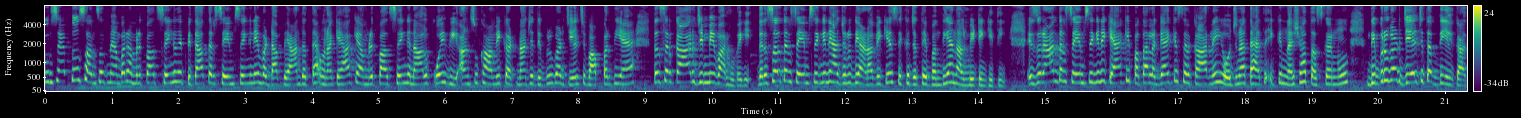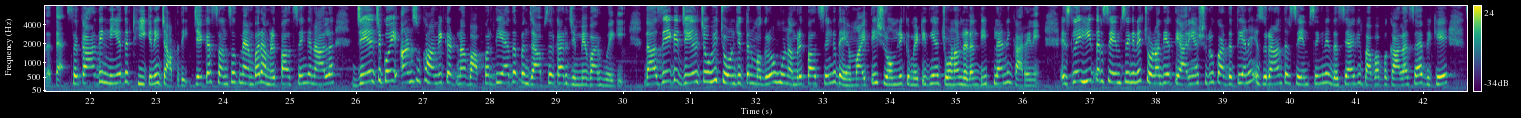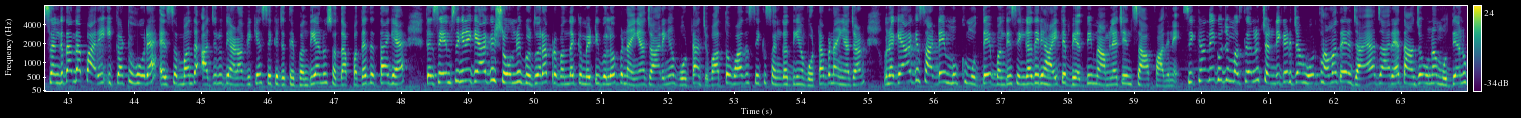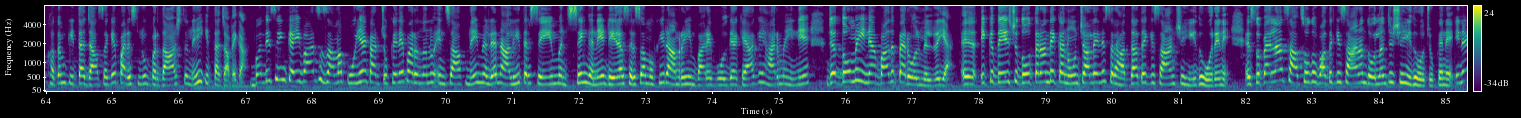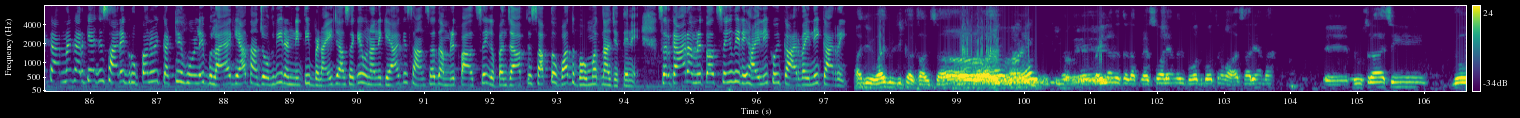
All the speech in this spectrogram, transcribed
ਖਡੂਰ ਸਾਹਿਬ ਤੋਂ ਸੰਸਦ ਮੈਂਬਰ ਅੰਮ੍ਰਿਤਪਾਲ ਸਿੰਘ ਦੇ ਪਿਤਾ ਤਰਸੇਮ ਸਿੰਘ ਨੇ ਵੱਡਾ ਬਿਆਨ ਦਿੱਤਾ ਹੈ। ਉਹਨਾਂ ਕਿਹਾ ਕਿ ਅੰਮ੍ਰਿਤਪਾਲ ਸਿੰਘ ਨਾਲ ਕੋਈ ਵੀ ਅਣਸੁਖਾਵੀ ਘਟਨਾ ਜੇ ਦਿਬਰੂਗੜ੍ਹ ਜੇਲ੍ਹ 'ਚ ਵਾਪਰਦੀ ਹੈ, ਤਾਂ ਸਰਕਾਰ ਜ਼ਿੰਮੇਵਾਰ ਹੋਵੇਗੀ। ਦਰਅਸਲ ਤਰਸੇਮ ਸਿੰਘ ਨੇ ਅੱਜ ਲੁਧਿਆਣਾ ਵਿਖੇ ਸਿੱਖ ਜਥੇਬੰਦੀਆਂ ਨਾਲ ਮੀਟਿੰਗ ਕੀਤੀ। ਇਸ ਦੌਰਾਨ ਤਰਸੇਮ ਸਿੰਘ ਨੇ ਕਿਹਾ ਕਿ ਪਤਾ ਲੱਗਾ ਹੈ ਕਿ ਸਰਕਾਰ ਨੇ ਯੋਜਨਾ ਤਹਿਤ ਇੱਕ ਨਸ਼ਾ ਤਸਕਰ ਨੂੰ ਦਿਬਰੂਗੜ੍ਹ ਜੇਲ੍ਹ 'ਚ ਤਬਦੀਲ ਕਰ ਦਿੱਤਾ ਹੈ। ਸਰਕਾਰ ਦੀ ਨੀਅਤ ਠੀਕ ਨਹੀਂ ਜਾਪਦੀ। ਜੇਕਰ ਸੰਸਦ ਮੈਂਬਰ ਅੰਮ੍ਰਿਤਪਾਲ ਸਿੰਘ ਨਾਲ ਜੇਲ੍ਹ 'ਚ ਕੋਈ ਅਣਸੁਖਾਵੀ ਘਟਨਾ ਵਾਪਰਦੀ ਹੈ, ਤਾਂ ਪੰਜਾਬ ਸਰਕਾਰ ਜ਼ਿੰਮੇਵਾਰ ਹੋਏਗੀ। ਦੱਸ ਦਈਏ ਕਿ ਜੇਲ੍ਹ 'ਚੋਂ ਹੀ ਚੋਣ ਜਿੱਤਣ ਮਗਰੋਂ ਹੁਣ ਅੰਮ੍ਰਿਤਪਾਲ ਸਿੰਘ ਦੇ ਹਮਾਇਤੀ ਸ਼੍ਰੋਮਣੀ ਕਮੇਟੀ ਦੀਆਂ ਚੋਣਾਂ ਲੜਨ ਦੀ ਪਲੈਨਿੰਗ ਕਰ ਰਹੇ ਨੇ। ਇਸ ਲਈ ਹੀ ਤਰਸੇਮ ਸਿੰਘ ਨੇ ਚੋਣਾਂ ਦੀਆਂ ਤਿਆਰੀਆਂ ਸ਼ੁਰੂ ਕਰ ਦਿੱਤੀਆਂ ਨੇ। ਇਸ ਦੌਰਾਨ ਤਰਸੇਮ ਸਿੰਘ ਨੇ ਦੱਸਿਆ ਕਿ ਬਾਬਾ ਬਕਾਲਾ ਸਾਹਿਬ ਵਿਖੇ ਸੰਗਤਾਂ ਦਾ ਭਾਰੀ ਇਕੱਠ ਹੋ ਰਿਹਾ ਹੈ। ਇਸ ਸੰਬੰਧ ਅੱਜ ਲੁਧਿਆਣਾ ਵਿਖੇ ਸਿੱਖ ਜਥੇਬੰਦੀਆਂ ਨੂੰ ਸੱਦਾ ਪੱਤਰ ਦਿੱਤਾ ਗਿਆ ਤਰਸੇਮ ਸਿੰਘ ਨੇ ਕਿਹਾ ਕਿ ਸ਼੍ਰੋਮਣੀ ਗੁਰਦੁਆਰਾ ਪ੍ਰਬੰਧਕ ਕਮੇਟੀ ਵੱਲੋਂ ਬਣਾਈਆਂ ਜਾ ਰਹੀਆਂ ਵੋਟਾਂ 'ਚ ਵੱਧ ਤੋਂ ਵੱਧ ਸਿੱਖ ਸੰਗਤ ਦੀਆਂ ਵੋਟਾਂ ਬਣਾਈਆਂ ਜਾਣ। ਉਹਨਾਂ ਕਿਹਾ ਕਿ ਸਾਡੇ ਮੁੱਖ ਮੁੱਦੇ ਬੰਦੀ ਸਿੰਘਾਂ ਦੀ ਰਿਹਾਈ ਤੇ ਬੇਅਦਬੀ ਮਾਮਲਿਆਂ 'ਚ ਇਨਸਾਫ ਵਾਦ ਨੇ। ਸਿੱਖਾਂ ਦੇ ਕੁਝ ਮਸਲਿਆਂ ਨੂੰ ਚੰਡੀਗੜ੍ਹ ਜਾਂ ਹੋਰ ਥਾਵਾਂ ਤੇ ਰਜਾਇਆ ਜਾ ਰਿਹਾ ਤਾਂ ਜੋ ਉਹਨਾਂ ਮੁੱਦਿਆਂ ਨੂੰ ਖਤਮ ਕੀਤਾ ਜਾ ਸਕੇ, ਪਰ ਇਸ ਨੂੰ ਬਰਦਾਸ਼ਤ ਨਹੀਂ ਕੀਤਾ ਜਾਵੇਗਾ। ਬੰਦੀ ਸਿੰਘ ਕਈ ਵਾਰ ਸਜ਼ਾਵਾਂ ਪੂਰੀਆਂ ਕਰ ਚੁੱਕੇ ਨੇ, ਪਰ ਉਹਨਾਂ ਨੂੰ ਇਨਸਾਫ ਨਹੀਂ ਮਿਲ ਰਿਹਾ। ਨਾਲ ਹੀ ਤਰਸੇਮ ਸਿੰਘ ਨੇ ਡੇਰਾ ਸਿਰਸਾ ਮੁਖੀ ਰਾਮ ਰਹੀਮ ਬਾਰੇ ਬੋਲਦਿਆਂ ਕਿਹਾ ਕਿ ਹਰ ਮਹੀਨੇ ਜਾਂ 2 ਮਹੀਨਿਆਂ ਬਾਅਦ ਪੈਰੋਲ ਮਿਲ ਰਹੀ ਹੈ। ਅਹ ਇੱਕ ਦੇਸ਼ 'ਚ ਦੋ ਤਰ੍ਹਾਂ ਦੇ ਕਾਨੂੰਨ ਚੱਲ ਰਹੇ ਨੇ, ਸਰਹੱਦਾਂ ਤੇ ਕਿਸਾਨ ਸ਼ਹੀਦ ਹੋ ਰਹੇ ਨੇ। ਇਸ ਤੋਂ ਪਹਿਲਾਂ 700 ਤੋਂ ਵੱਧ ਕਿਸਾਨ ਅੰਦੋਲਨ 'ਚ ਸ਼ਹੀਦ ਹੋ ਚੁੱਕੇ ਨੇ। ਇਹਨਾਂ ਕਾਰਨਾਂ ਕਰਕੇ ਅੱਜ ਸਾਰੇ ਗਰੁੱਪਾਂ ਨੂੰ ਇਕੱਠੇ ਹੋਣ ਲਈ ਬੁਲਾਇਆ ਗਿਆ ਤਾਂ ਜੋ ਅਗਲੀ ਰਣਨੀਤੀ ਬਣਾਈ ਜਾ ਸਕੇ। ਉਹਨਾਂ ਨੇ ਕਿਹਾ ਕਿ ਸਾਂਸਦ ਅੰਮ੍ਰਿਤਪਾਲ ਸਿੰਘ ਪੰਜਾਬ 'ਚ ਸਭ ਤੋਂ ਵੱਧ ਬਹੁਮਤ ਨਾਲ ਜਿੱਤੇ ਨੇ। ਸਰਕਾਰ ਅੰਮ੍ਰਿਤਪਾਲ ਸਿੰਘ ਦੀ ਰਿਹਾਈ ਲਈ ਕੋਈ ਕਾਰਵਾਈ ਨਹੀਂ ਕਰ ਰਹੀ। ਹਾਂਜੀ, ਵਾਹਿਗੁਰੂ ਜੀ ਕਾ ਖਾਲਸਾ। ਪਹਿਲਾਂ ਤਾਂ ਤੁਹਾਡਾ ਪ੍ਰੈਸ ਵਾਲਿਆਂ ਦਾ ਵੀ ਬਹੁਤ ਬਹੁਤ ਧੰਨਵਾਦ ਸਾਰਿਆਂ ਦਾ। ਤੇ ਦੂਸਰਾ, ਅਸੀਂ ਜੋ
